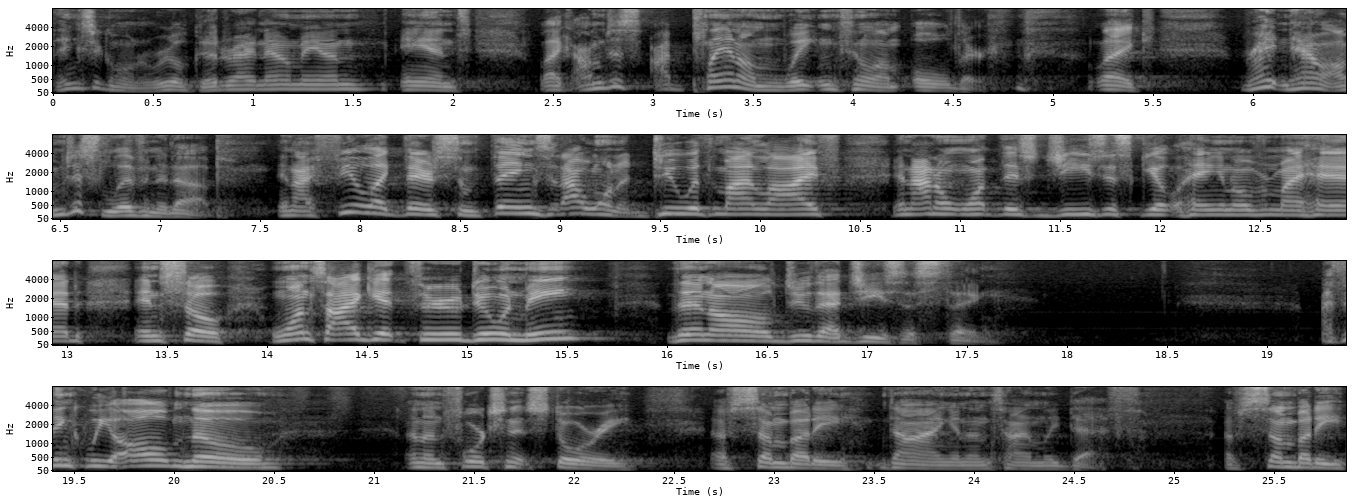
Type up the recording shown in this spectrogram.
things are going real good right now, man. And like, I'm just, I plan on waiting until I'm older. like, right now, I'm just living it up. And I feel like there's some things that I want to do with my life, and I don't want this Jesus guilt hanging over my head. And so once I get through doing me, then I'll do that Jesus thing. I think we all know an unfortunate story of somebody dying an untimely death, of somebody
